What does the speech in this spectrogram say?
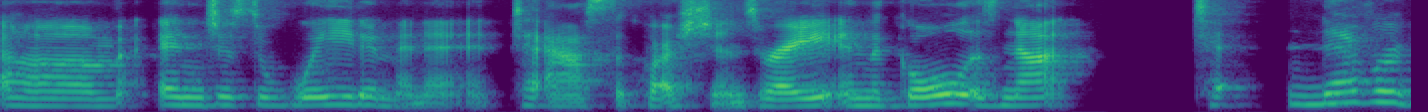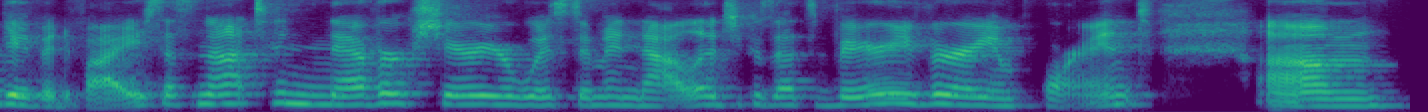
um, and just wait a minute to ask the questions, right? And the goal is not to never give advice. That's not to never share your wisdom and knowledge because that's very, very important. Um,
